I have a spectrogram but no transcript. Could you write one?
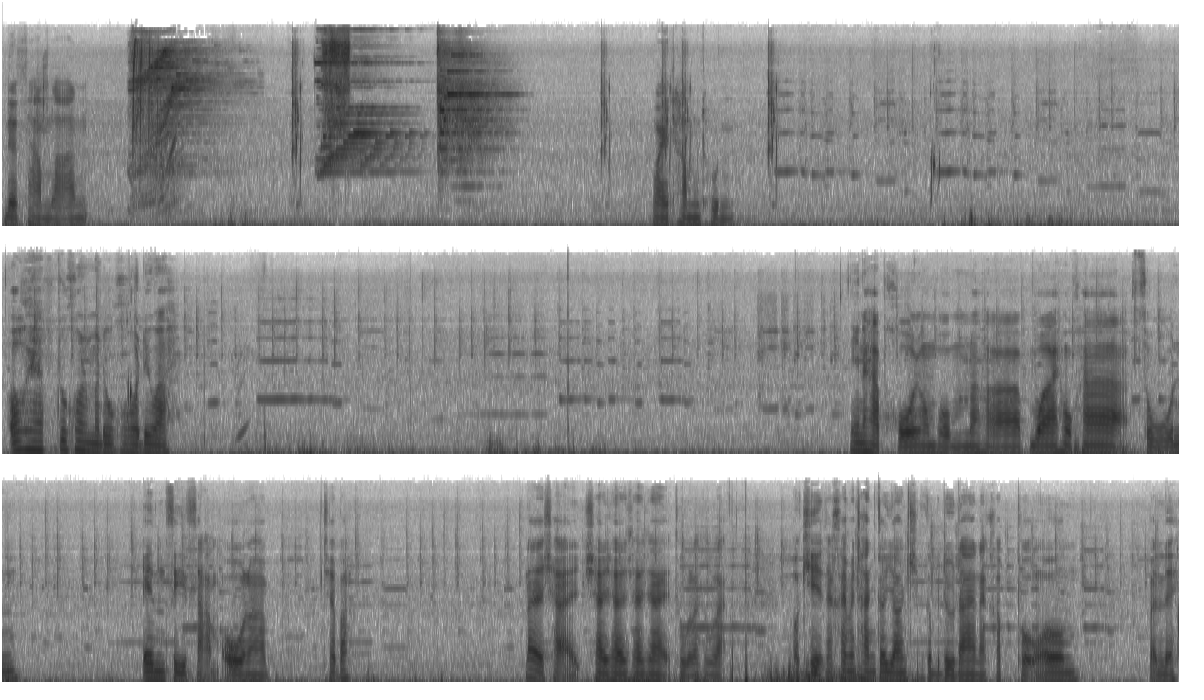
เดือดสามล้านไว้ทำทุน โอเคครับ ทุกคนมาดูโค้ดดีกว่า นี่นะครับ โค้ดของผมนะครับ y 6 5 0 n 4 3 o นะครับ ใช่ปะน่าจะใช่ใช่ใช่ใช่ใช่ถูกแล้วถูกแล้วโอเค ถ้าใครไม่ทันก็ย้อนคลิปกลับไปดูได้นะครับ ผมไปเลย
